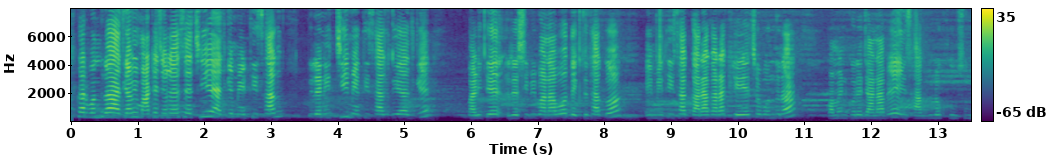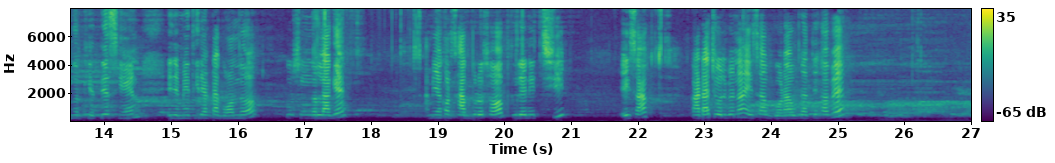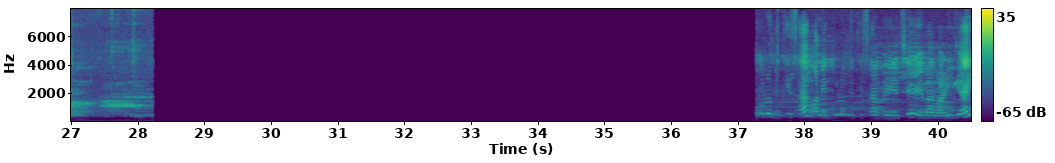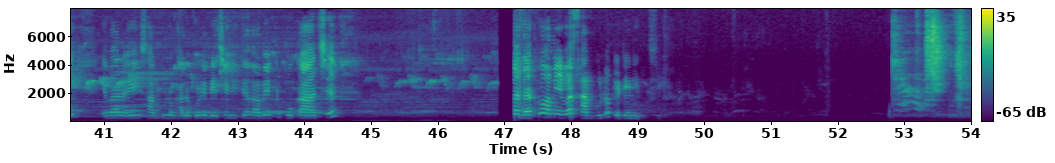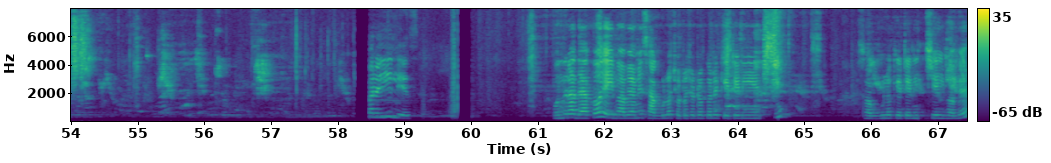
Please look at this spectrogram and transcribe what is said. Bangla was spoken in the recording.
নমস্কার বন্ধুরা, আজকে আমি মাঠে চলে এসেছি। আজকে মেথি শাক তুলে নিচ্ছি। মেথি শাক দিয়ে আজকে বাড়িতে রেসিপি বানাবো। দেখতে থাকো, এই মেথি শাক কারা কারা খেয়েছো বন্ধুরা? কমেন্ট করে জানাবে। এই শাকগুলো খুব সুন্দর খেতে, সেন। এই যে মেথির একটা গন্ধ, খুব সুন্দর লাগে। আমি এখন শাকগুলো সব তুলে নিচ্ছি। এই শাক কাটা চলবে না, এই শাক গড়া উবড়াতে হবে। শাক অনেকগুলো মেথি শাক হয়েছে, এবার বাড়ি যাই। এবার এই শাকগুলো ভালো করে বেছে নিতে হবে, একটু পোকা আছে। দেখো, আমি এবার শাকগুলো কেটে নিচ্ছি। বন্ধুরা দেখো, এইভাবে আমি শাকগুলো ছোট ছোট করে কেটে নিয়েছি। সবগুলো কেটে নিচ্ছি এইভাবে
